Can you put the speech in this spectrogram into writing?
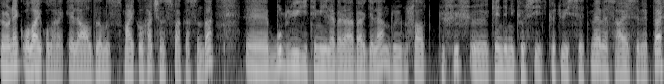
örnek olay olarak ele aldığımız Michael Hutchins vakasında e, bu duyu yitimiyle beraber gelen duygusal düşüş, e, kendini kötü, kötü hissetme vesaire sebepler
